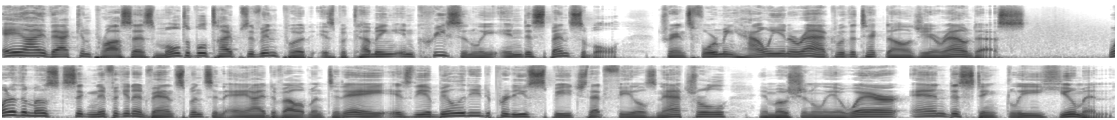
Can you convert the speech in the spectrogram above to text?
AI that can process multiple types of input is becoming increasingly indispensable, transforming how we interact with the technology around us. One of the most significant advancements in AI development today is the ability to produce speech that feels natural, emotionally aware, and distinctly human.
